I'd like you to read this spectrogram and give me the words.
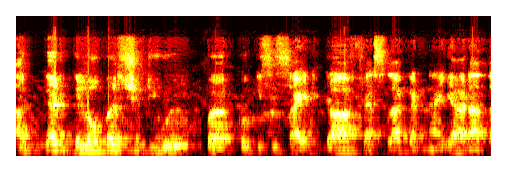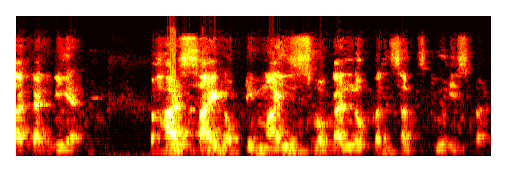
अगर ग्लोबल शेड्यूल को किसी साइट का फैसला करना है या अरादा कर लिया है तो हर साइट ऑप्टिमाइज होगा लोकल सब क्यूरीज पर।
